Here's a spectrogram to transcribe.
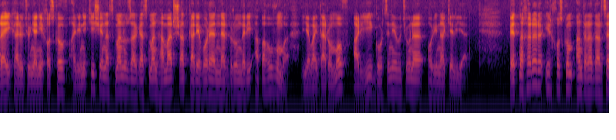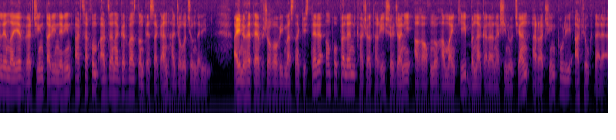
Արայիկ Հարությունյանի խոսքով հայրենիքի շենացման ու զարգացման համար շատ կարևոր է ներդրումների ապահովումը եւ այդ առումով արիի գործունեությունը օրինակելի է։ Պետնախարարը իր խոսքում անդրադարձել է նաև վերջին տարիներին Արցախում արձանագրված տնտեսական հաջողություններին։ Այնուհետև ժողովի մասնակիցները ամփոփել են Քաշաթաղի շրջանի Աղավնու համայնքի բնակարանաշինության առաջին փուլի արդյունքները։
